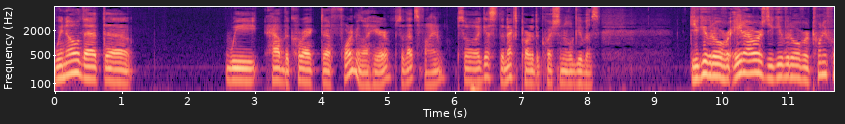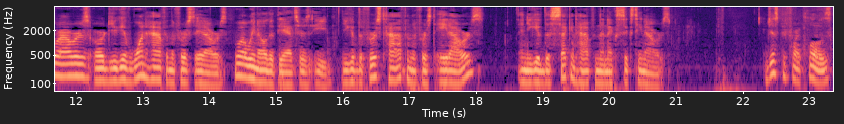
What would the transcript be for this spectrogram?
We know that uh, we have the correct uh, formula here, so that's fine. So I guess the next part of the question will give us, do you give it over 8 hours, do you give it over 24 hours, or do you give one half in the first 8 hours? Well, we know that the answer is E. You give the first half in the first 8 hours, and you give the second half in the next 16 hours. Just before I close,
